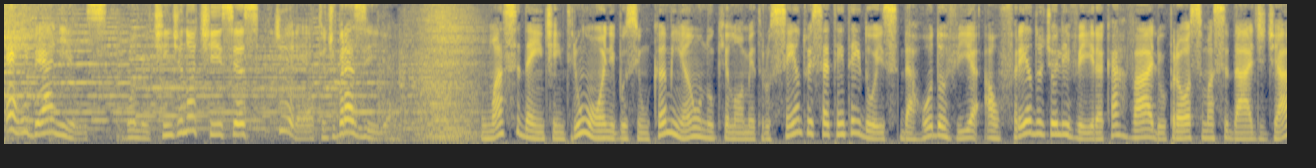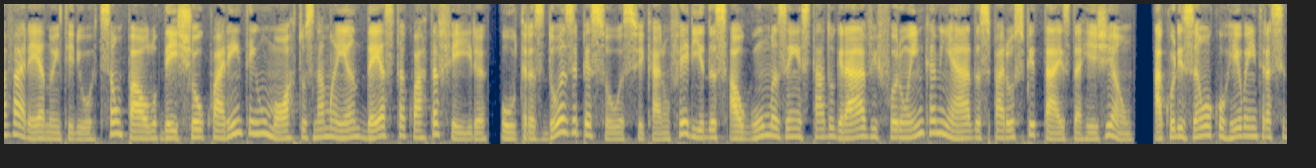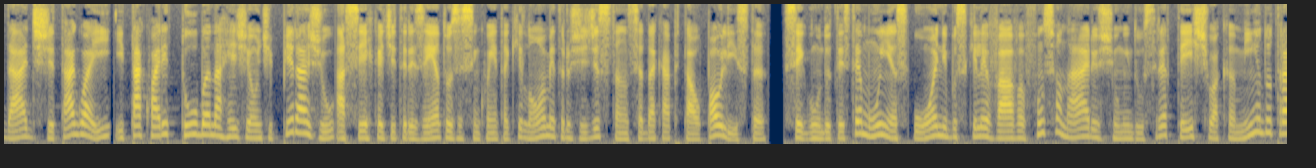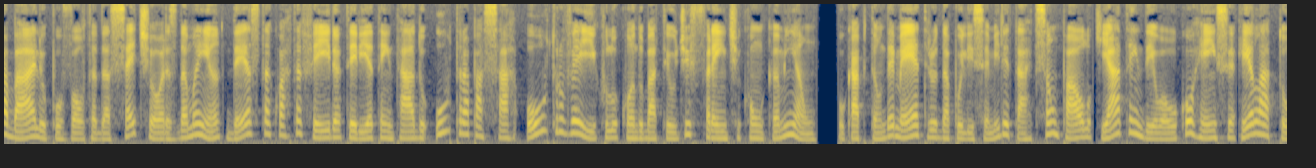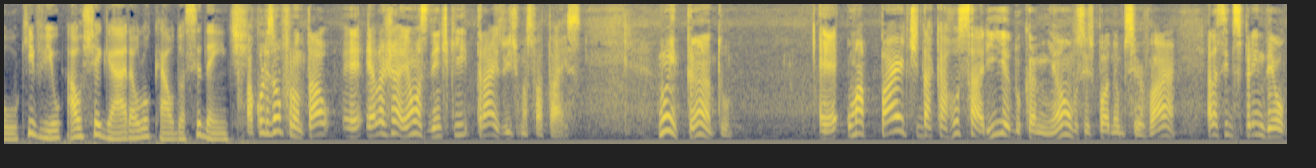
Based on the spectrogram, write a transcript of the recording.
RBA News, Boletim de Notícias, direto de Brasília. Um acidente entre um ônibus e um caminhão no quilômetro 172 da rodovia Alfredo de Oliveira Carvalho, próximo à cidade de Avaré, no interior de São Paulo, deixou 41 mortos na manhã desta quarta-feira. Outras 12 pessoas ficaram feridas, algumas em estado grave foram encaminhadas para hospitais da região. A colisão ocorreu entre as cidades de Itaguaí e Taquarituba, na região de Piraju, a cerca de 350 quilômetros de distância da capital paulista. Segundo testemunhas, o ônibus que levava funcionários de uma indústria têxtil a caminho do trabalho por volta das 7 horas da manhã desta quarta-feira teria tentado ultrapassar outro veículo quando bateu de frente com o caminhão. O capitão Demétrio, da Polícia Militar de São Paulo, que atendeu a ocorrência, relatou o que viu ao chegar ao local do acidente. A colisão frontal, é, ela já é um acidente que traz vítimas fatais. No entanto, é, uma parte da carroçaria do caminhão, vocês podem observar, ela se desprendeu.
